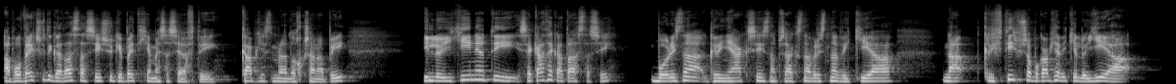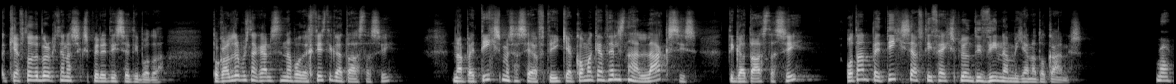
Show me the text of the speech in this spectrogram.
αποδέξου την κατάστασή σου και πέτυχε μέσα σε αυτή. Κάποια στιγμή να το έχω ξαναπεί. Η λογική είναι ότι σε κάθε κατάσταση μπορείς να γκρινιάξεις, να ψάξεις να βρεις την αδικία, να κρυφτείς πίσω από κάποια δικαιολογία και αυτό δεν πρόκειται να σε εξυπηρετήσει σε τίποτα. Το καλύτερο που να κάνεις είναι να αποδεχτείς την κατάσταση, να πετύχεις μέσα σε αυτή και ακόμα και αν θέλεις να αλλάξεις την κατάσταση, όταν πετύχεις σε αυτή θα έχεις πλέον τη δύναμη για να το κάνεις. Ναι.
